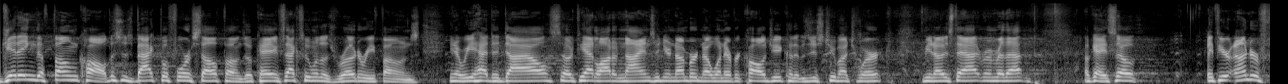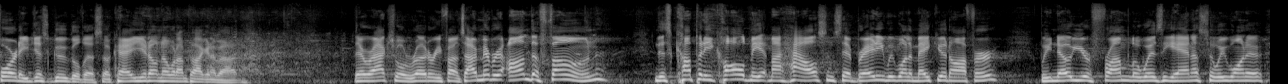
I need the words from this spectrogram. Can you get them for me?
getting the phone call. This was back before cell phones, okay? It's actually one of those rotary phones, you know, where you had to dial. So if you had a lot of nines in your number, no one ever called you because it was just too much work. Have you noticed that? Remember that? Okay, so if you're under 40, just Google this, okay? You don't know what I'm talking about. There were actual rotary phones. I remember on the phone, this company called me at my house and said, Brady, we want to make you an offer. We know you're from Louisiana, so we want to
